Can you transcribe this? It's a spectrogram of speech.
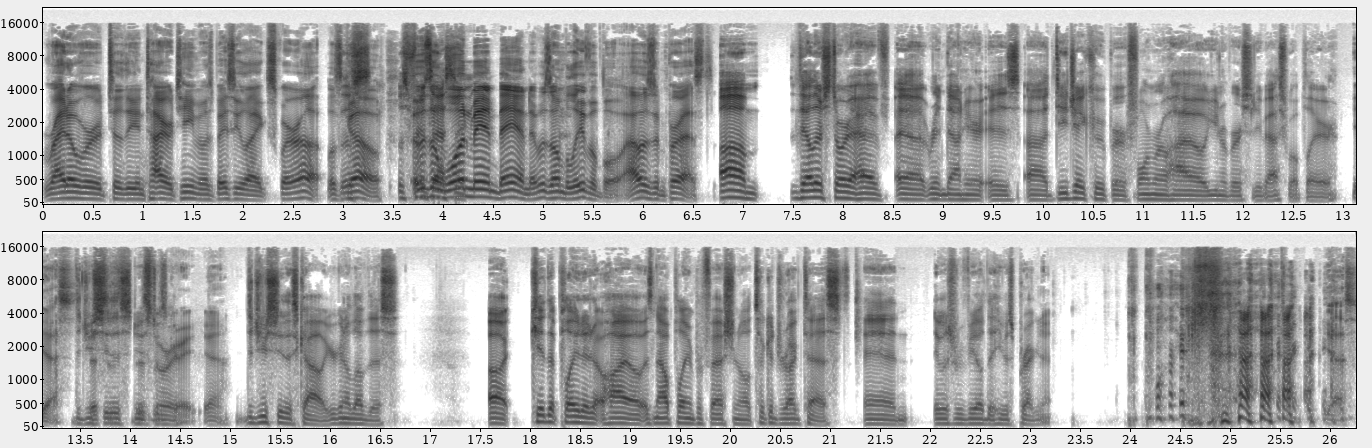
right over to the entire team. It was basically like, "Square up, let's It was- go." It was, It was a one man band. It was unbelievable. I was impressed. Um, the other story I have uh, written down here is uh, DJ Cooper, former Ohio University basketball player. Yes. Did you see is- this new was story? great. Yeah. Did you see this, Kyle? You're gonna love this. Uh, kid that played at Ohio is now playing professional. Took a drug test, and it was revealed that he was pregnant. What? Yes.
